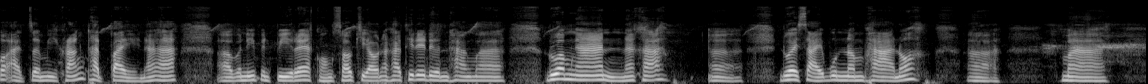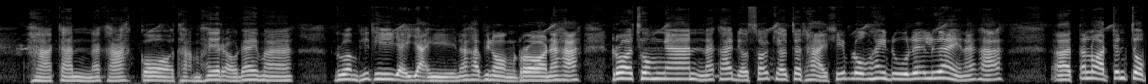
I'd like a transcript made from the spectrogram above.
ก็อาจจะมีครั้งถัดไปนะคะอ่าวันนี้เป็นปีแรกของสอเขียวนะคะ ที่ได้เดินทางมาร่วมงานนะคะอ่าด้วยสายบุญนำพาเนาะอ่ามาหากันนะคะ ก็ทำให้เราได้มา ร่วมพิธีใหญ่ๆนะคะ พี่น้องรอนะคะ รอชมงานนะคะ เดี๋ยวซอสเขียวจะถ่ายคลิปลงให้ดูเรื่อยๆนะคะตลอดจนจบ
